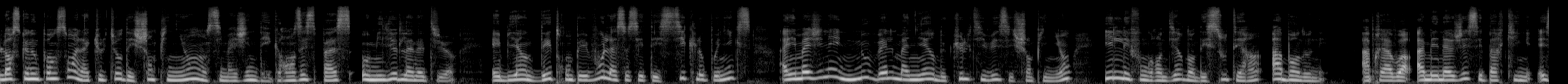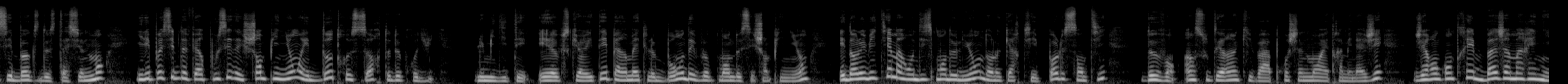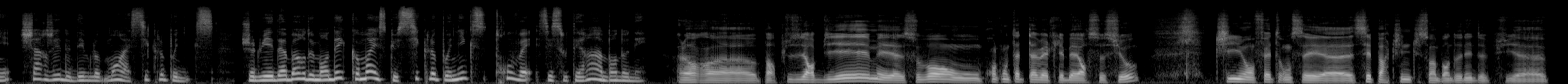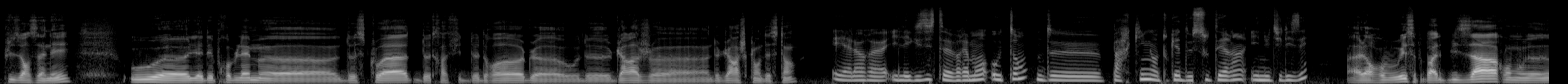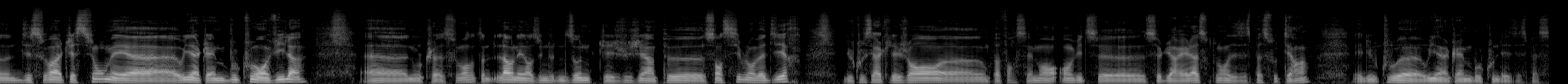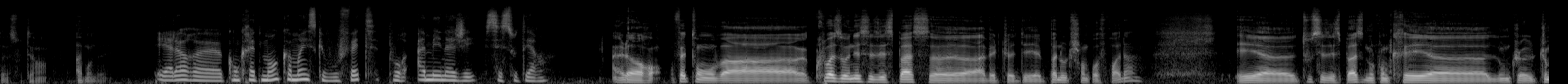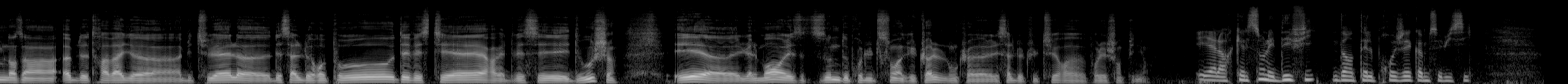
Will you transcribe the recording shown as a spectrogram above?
Lorsque nous pensons à la culture des champignons, on s'imagine des grands espaces au milieu de la nature. Eh bien, détrompez-vous, la société Cycloponix a imaginé une nouvelle manière de cultiver ces champignons. Ils les font grandir dans des souterrains abandonnés. Après avoir aménagé ces parkings et ces boxes de stationnement, il est possible de faire pousser des champignons et d'autres sortes de produits. L'humidité et l'obscurité permettent le bon développement de ces champignons, et dans le 8e arrondissement de Lyon, dans le quartier Paul Santi, devant un souterrain qui va prochainement être aménagé, j'ai rencontré Benjamin Régnier, chargé de développement à Cycloponix. Je lui ai d'abord demandé comment est-ce que Cycloponix trouvait ces souterrains abandonnés. Alors, euh, par plusieurs biais, mais souvent on prend contact avec les bailleurs sociaux qui, en fait, ont ces, euh, parkings qui sont abandonnés depuis euh, plusieurs années où il y a des problèmes de squat, de trafic de drogue ou de garage, de garage clandestin. Et alors, il existe vraiment autant de parkings, en tout cas de souterrains inutilisés? Alors oui, ça peut paraître bizarre, on me dit souvent la question, mais euh, oui, il y en a quand même beaucoup en ville. Euh, donc euh, souvent, là, on est dans une zone qui est jugée un peu sensible, on va dire. Du coup, c'est vrai que les gens n'ont pas forcément envie de se, se garer là, surtout dans des espaces souterrains. Et du coup, oui, il y en a quand même beaucoup des espaces souterrains abandonnés. Et alors, concrètement, comment est-ce que vous faites pour aménager ces souterrains? Alors, en fait, on va cloisonner ces espaces avec des panneaux de chambre froide. Et euh, tous ces espaces, donc on crée, euh, euh, comme dans un hub de travail habituel, des salles de repos, des vestiaires avec WC et douche, et également les zones de production agricole, donc les salles de culture pour les champignons. Et alors, quels sont les défis d'un tel projet comme celui-ci?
